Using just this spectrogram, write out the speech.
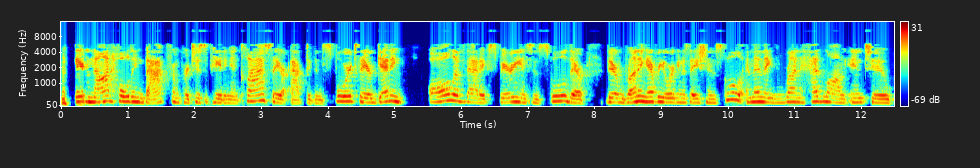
they are not holding back from participating in class. They are active in sports. They are getting all of that experience in school. They're they're running every organization in school and then they run headlong into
